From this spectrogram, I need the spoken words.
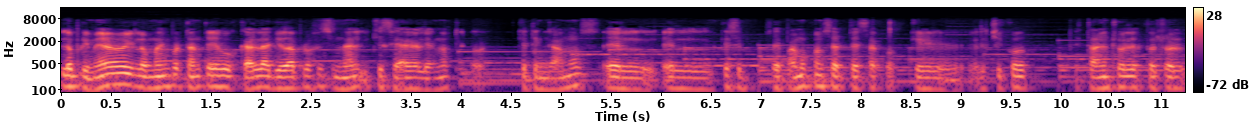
Lo primero y lo más importante es buscar la ayuda profesional y que se haga el diagnóstico que tengamos, el, el que sepamos con certeza que el chico está dentro del espectro,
